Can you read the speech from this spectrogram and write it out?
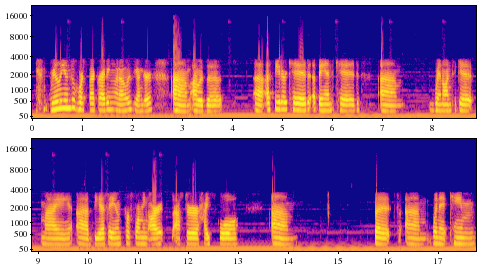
really into horseback riding when I was younger. Um, I was a a theater kid, a band kid. Um, went on to get my uh, BFA in performing arts after high school. Um, but um, when it came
